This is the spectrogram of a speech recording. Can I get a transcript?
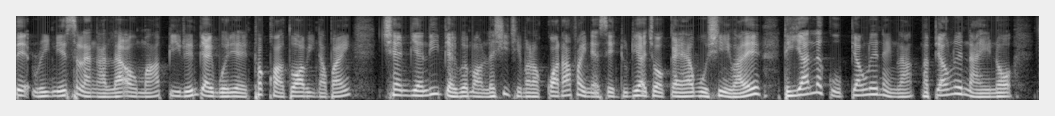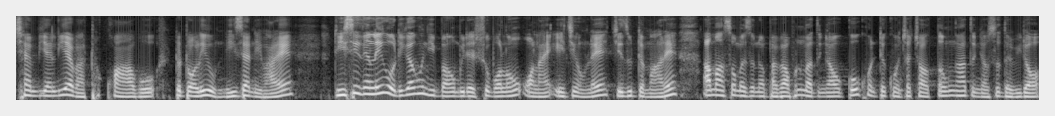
သစ်ရီနီစလန်ကလက်အောက်မှာပြည်တွင်းပြိုင်ပွဲတွေထွက်ခွာသွားပြီးနောက်ပိုင်းချန်ပီယံလိပြိုင်ပွဲမှာလက်ရှိချိန်မှာတော့ကွာတာဖိုင်နယ်အဆင့်ဒုတိယကြော့ကန်ရဖို့ရှိနေပါတယ်ဒီရလက်ကိုပြောင်းလဲနိုင်မလားမပြောင်းလဲနိုင်ရင်တော့ချန်ပီယံလိရပါထွက်ခွာဖို့တော်တော်လေးကိုနီးစပ်နေပါတယ်ဒီစီဇန်လေးကိုဒီကဝင်ကြီးပေါင်းပြီးတဲ့ရှိုဘောလုံး online agent ကိုလည်းကျေးဇူးတင်ပါတယ်အမဆုံးမယ်ဆိုတော့ဘိုင်ဘာဖုန်းမှာတင်ကြောင်း6ခွန်1ခွန်6 6 3 5တင်ကြောင်းဆက်သွယ်ပြီးတော့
